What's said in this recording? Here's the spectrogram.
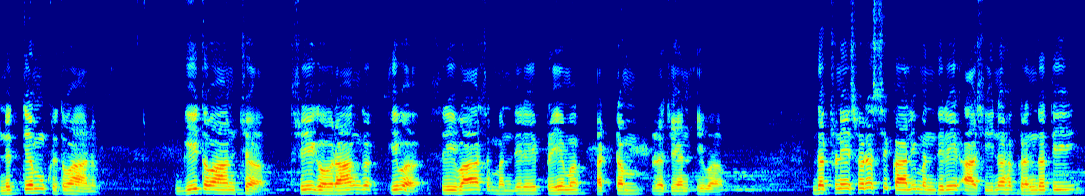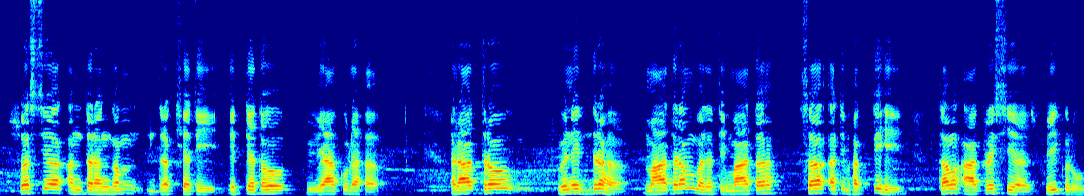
नित्यं कृतवान्। गीतवान् च श्रीगौरांग इव श्रीवास मंदिरे प्रेम अट्टम रचयन इव। दक्षिणेशर से काली मंदिरे आसीन क्रंदति स्वस्य अंतरंगम द्रक्ष्यति इत्यतो व्याकुलः। रात्रौ विनिद्रः मातरम वदति, मातः स अतिभक्ति तम आकृष्य स्वीकुरु।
